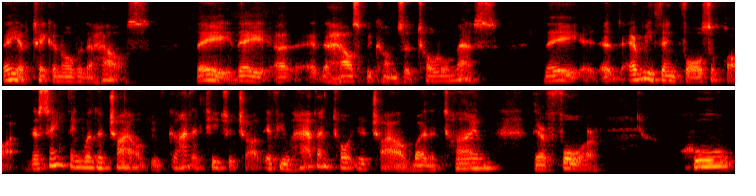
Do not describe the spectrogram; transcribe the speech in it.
they have taken over the house they they uh, the house becomes a total mess. They everything falls apart. The same thing with a child. You've got to teach a child. If you haven't taught your child by the time they're four who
